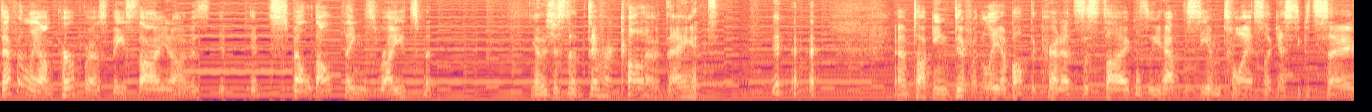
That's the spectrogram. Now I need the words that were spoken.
definitely on purpose based on, you know, it, was, it, it spelled out things right, but it was just a different color, dang it. I'm talking differently about the credits this time because we have to see them twice, I guess you could say.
